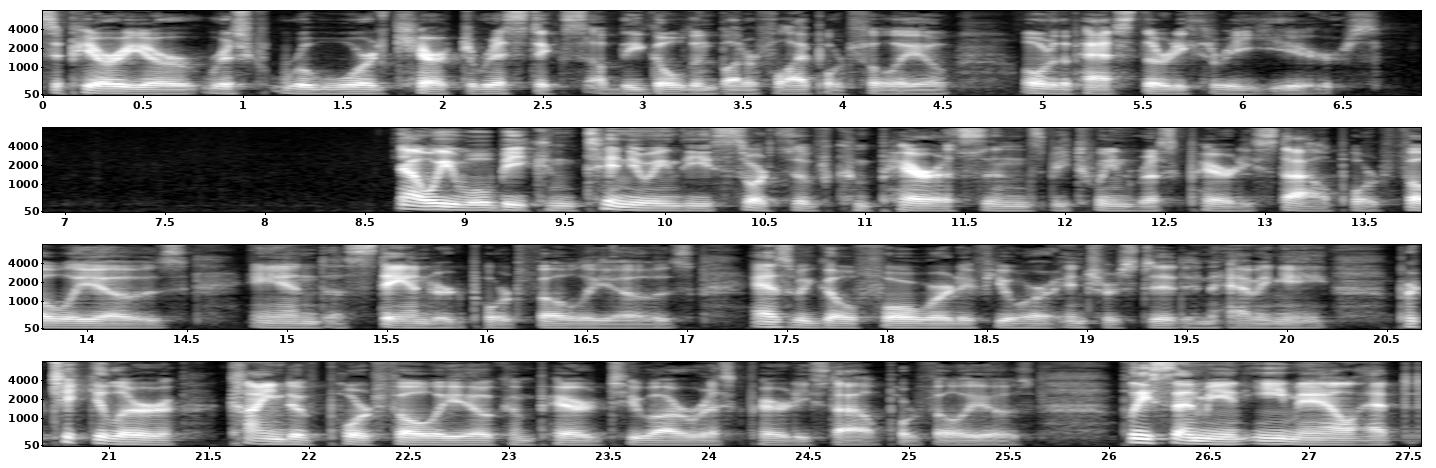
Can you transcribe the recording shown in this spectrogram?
superior risk reward characteristics of the Golden Butterfly portfolio over the past 33 years. Now, we will be continuing these sorts of comparisons between risk parity style portfolios and uh, standard portfolios as we go forward. If you are interested in having a particular kind of portfolio compared to our risk parity style portfolios, please send me an email at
